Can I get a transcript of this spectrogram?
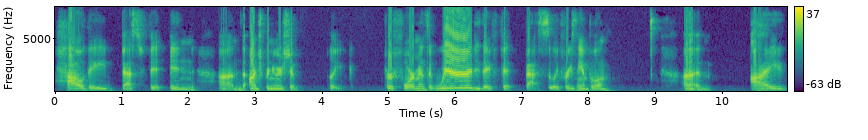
how they best fit in um, the entrepreneurship like performance. Like where do they fit best? So, like for example, um, I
